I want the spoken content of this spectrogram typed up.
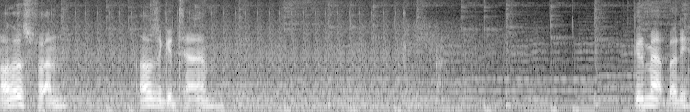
Oh, that was fun. That was a good time. Good map, buddy.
